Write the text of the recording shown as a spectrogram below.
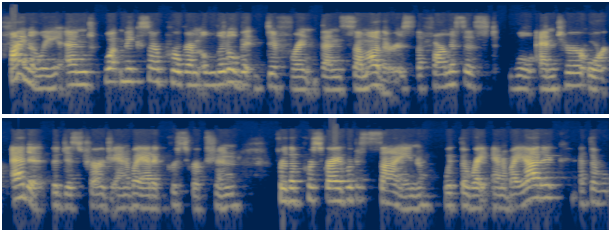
Finally, and what makes our program a little bit different than some others, the pharmacist will enter or edit the discharge antibiotic prescription for the prescriber to sign with the right antibiotic at the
